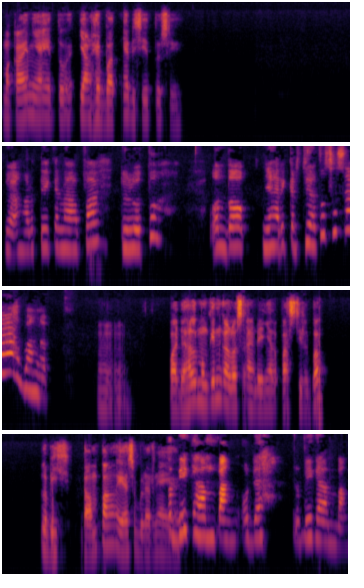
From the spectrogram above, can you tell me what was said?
makanya itu yang hebatnya di situ sih nggak ngerti kenapa dulu tuh untuk nyari kerja tuh susah banget hmm. padahal mungkin kalau seandainya lepas jilbab lebih gampang ya sebenarnya ya. Lebih gampang, udah lebih gampang.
